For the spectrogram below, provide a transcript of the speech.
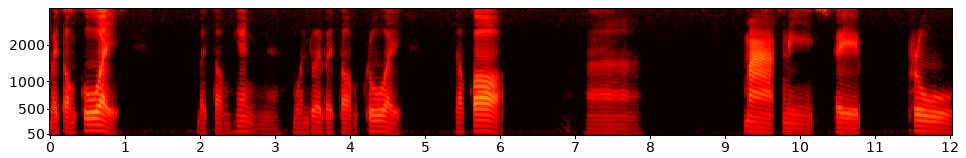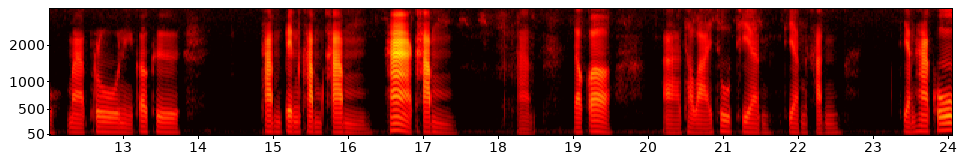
ใบตองกล้วย ใบตองแห้งนะม้วนด้วยใบตองกล้วย แล้วก็หมากนี่เออพลูหมากพลูนี่ก็คือทำเป็นคำคำห้าคำครับแล้วก็ถวายทูบเทียนเทียนขัน ทียนห้าคู่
